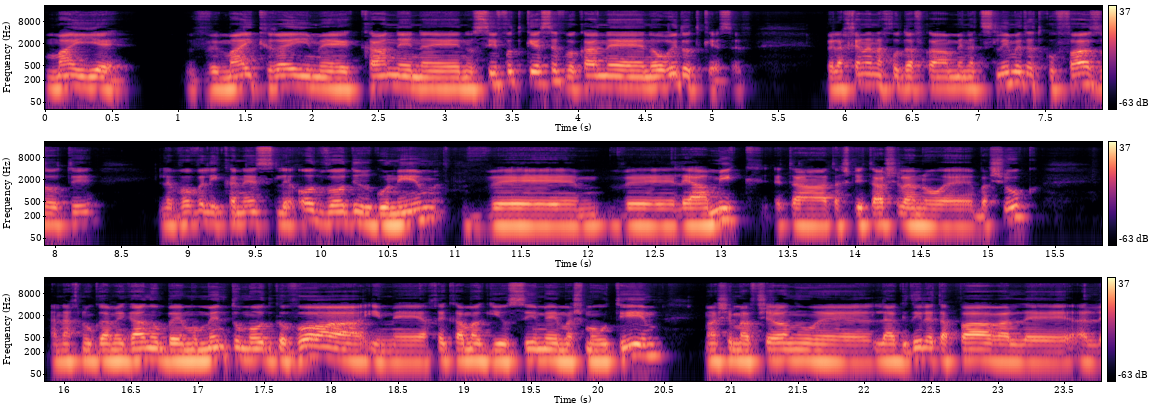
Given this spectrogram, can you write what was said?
מה יהיה ומה יקרה אם אה, כאן אה, נוסיף עוד כסף וכאן אה, נוריד עוד כסף. ולכן אנחנו דווקא מנצלים את התקופה הזאת לבוא ולהיכנס לעוד ועוד ארגונים ו... ולהעמיק את השליטה שלנו בשוק. אנחנו גם הגענו במומנטום מאוד גבוה, עם, אחרי כמה גיוסים משמעותיים, מה שמאפשר לנו אה, להגדיל את הפער על, על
